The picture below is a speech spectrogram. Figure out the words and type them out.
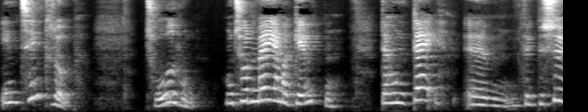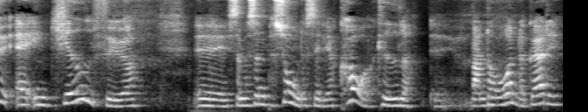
en tingklump, troede hun. Hun tog den med hjem og gemte den. Da hun en dag øh, fik besøg af en kædelfører, øh, som er sådan en person, der sælger kårkedler, øh, vandrer rundt og gør det,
